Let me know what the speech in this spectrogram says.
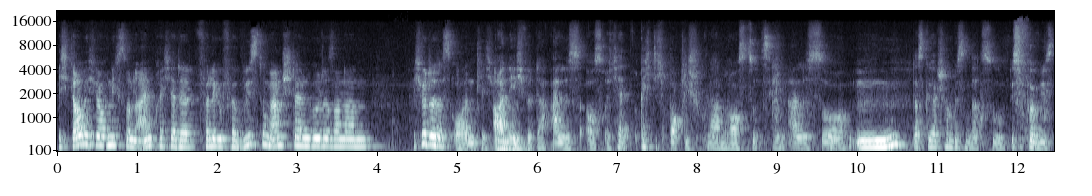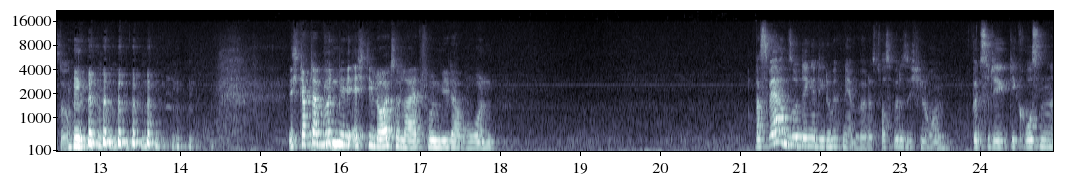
ich glaube, ich wäre auch nicht so ein Einbrecher, der völlige Verwüstung anstellen würde, sondern ich würde das ordentlich Oh machen. nee, ich würde da alles aus. Ich hätte richtig Bock, die Schubladen rauszuziehen. Alles so. Mhm. Das gehört schon ein bisschen dazu, diese Verwüstung. Ich glaube, da würden mir echt die Leute leid tun, die da wohnen. Was wären so Dinge, die du mitnehmen würdest? Was würde sich lohnen? Würdest du die, die großen,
